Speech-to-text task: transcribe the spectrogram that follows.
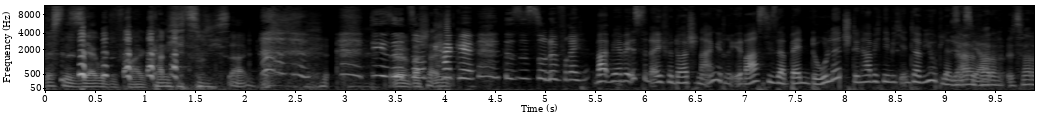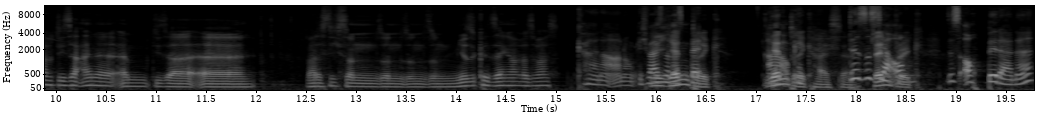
Das ist eine sehr gute Frage, kann ich jetzt noch nicht sagen. Die sind Äh, so kacke. Das ist so eine Frech. Wa- Wer, wer ist denn eigentlich für Deutschland angetreten? War es dieser Ben Dolic? Den habe ich nämlich interviewt letztes Ja, Jahr. doch, es war doch dieser eine, ähm, dieser, äh, war das nicht so ein, so ein, so ein, so ein Musical-Sänger oder sowas? Keine Ahnung. Ich weiß nee, nur, dass Ben, Jendrik. Ah, Jendrik okay. heißt er. Das ist ja auch, Jendrik. das ist auch bitter, ne?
